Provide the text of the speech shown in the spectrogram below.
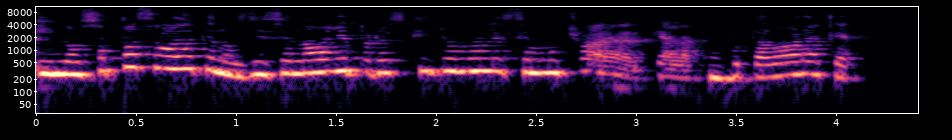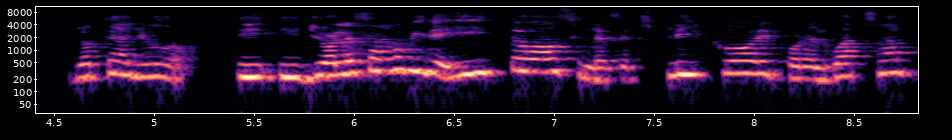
y nos ha pasado que nos dicen, oye, pero es que yo no le sé mucho a, a la computadora, que yo te ayudo. Y, y yo les hago videitos y les explico y por el WhatsApp.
